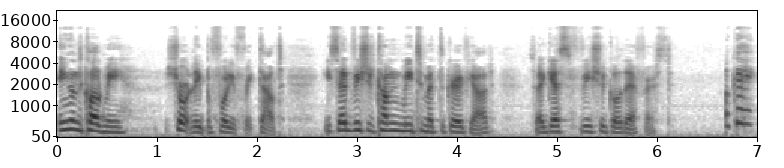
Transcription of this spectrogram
England called me shortly before you freaked out. He said we should come meet him at the graveyard, so I guess we should go there first. Okay,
